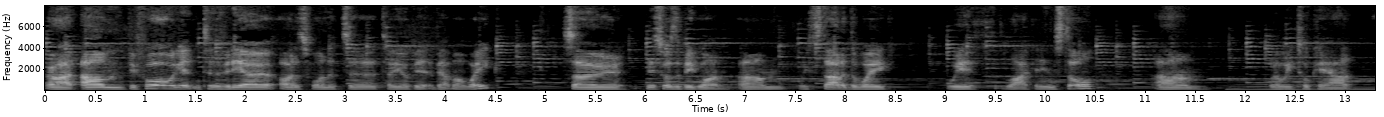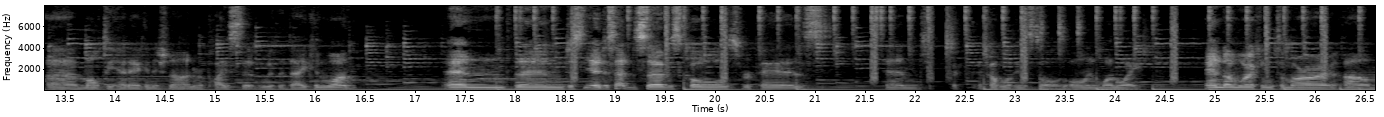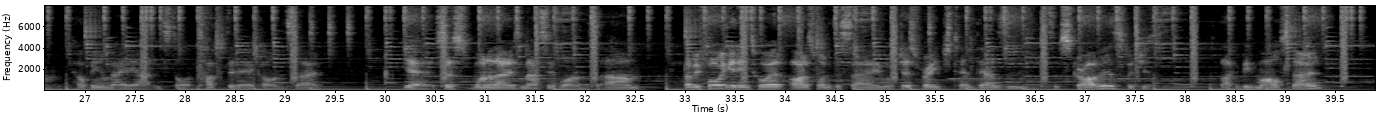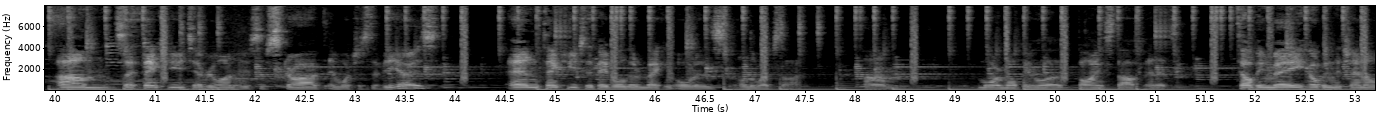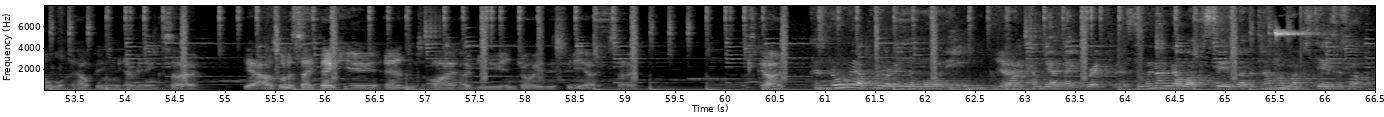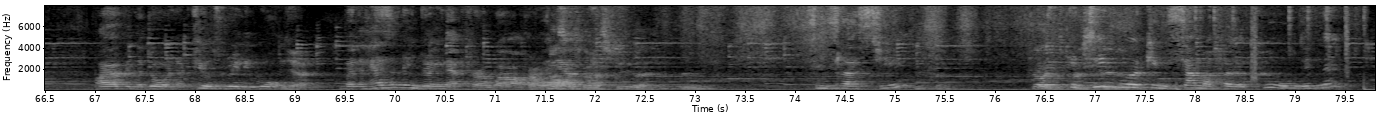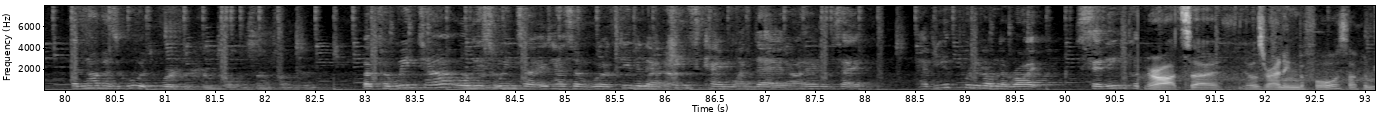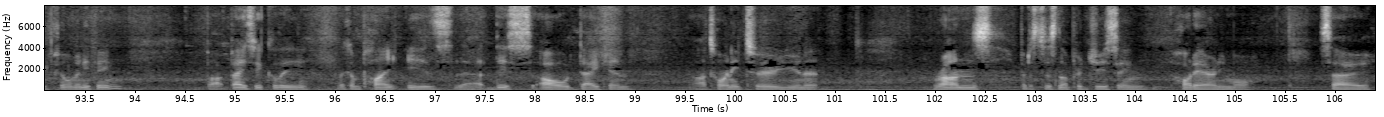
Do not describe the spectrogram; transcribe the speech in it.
Alright, um, before we get into the video, I just wanted to tell you a bit about my week. So, this was a big one. Um, we started the week with like an install, um, where we took out a multi-head air conditioner and replaced it with a Daikin one. And then just, yeah, just added service calls, repairs, and a, couple of installs all in one week. And I'm working tomorrow, um, helping a mate out install a ducted aircon, so yeah, it's just one of those massive ones. Um, but before we get into it, I just wanted to say we've just reached 10,000 subscribers, which is like a big milestone. Um, so thank you to everyone who subscribed and watches the videos. And thank you to the people that are making orders on the website. Um, more and more people are buying stuff and it's, it's helping me, helping the channel, helping everything. So yeah, I just want to say thank you and I hope you enjoy this video. So go. Because normally I put it in the morning Yeah. when I come down and make breakfast. And when I go upstairs, by the time I'm upstairs as well, I open the door and it feels really warm. Yeah. But it hasn't been doing that for a while. For a while. Now, Since last year, I think, mm-hmm. since last year. Yes, sir. But That was it, the it did work in summer for the cool, didn't it? But not as good. It worked the cool time in summertime, yeah. But for winter, all this mm-hmm. winter, it hasn't worked. Even our kids came one day and I heard them say, have you put it on the right setting? Alright, so it was raining before, so I couldn't film anything. But basically, the complaint is that this old Daikin R22 unit runs, but it's just not producing hot air anymore. So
